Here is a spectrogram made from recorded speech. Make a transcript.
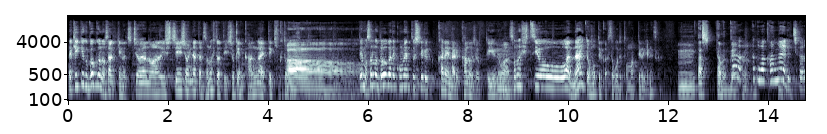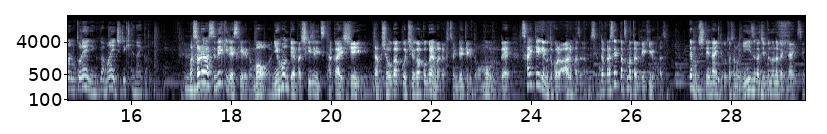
結局僕のさっきの父親のああいうシチュエーションになったらその人って一生懸命考えて聞くうと思うんですでもその動画でコメントしてる彼なり彼女っていうのは、うん。その必要はないと思ってるからそこで止まってるんじゃないですか。うんたし多分ね、あとは考える力のトレーニングが毎日できてないかだと思ううんまあ、それはすべきですけれども日本ってやっぱ識字率高いし多分小学校中学校ぐらいまでは普通に出てると思うので最低限のところはあるはずなんですよ。だから切羽詰まったらできるはずでもしてないってことはそのニーズが自分の中にないんですよ。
